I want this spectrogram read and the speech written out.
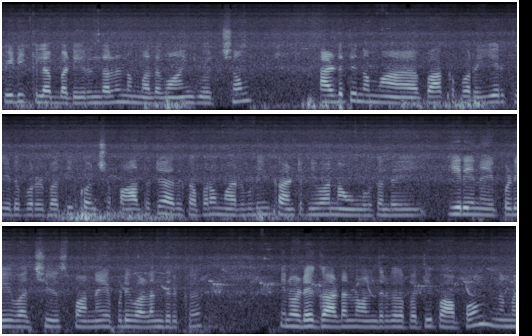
பிடிக்கல. பட் இருந்தாலும் நம்ம அதை வாங்கி வச்சோம். அடுத்து நம்ம பார்க்க போகிற இயற்கை இடுபொருள் பற்றி கொஞ்சம் பார்த்துட்டு அதுக்கப்புறம் மறுபடியும் கண்டினியூவாக நான் உங்களுக்கு அந்த கீரை நான் எப்படி வச்சு யூஸ் பண்ணேன் எப்படி வளர்ந்துருக்கு என்னுடைய கார்டன் வளர்ந்துருக்கிறத பற்றி பார்ப்போம். நம்ம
